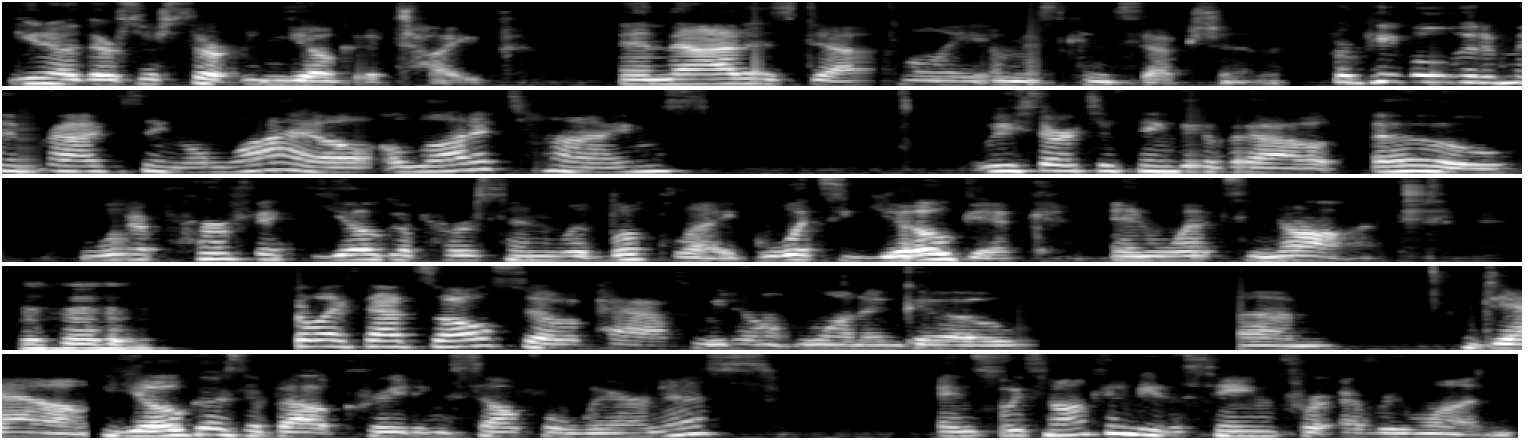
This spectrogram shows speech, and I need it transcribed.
you know, there's a certain yoga type. And that is definitely a misconception. For people that have been practicing a while, a lot of times we start to think about, oh, what a perfect yoga person would look like, what's yogic and what's not. Like that's also a path we don't want to go um, down. Yoga is about creating self awareness. And so it's not going to be the same for everyone.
